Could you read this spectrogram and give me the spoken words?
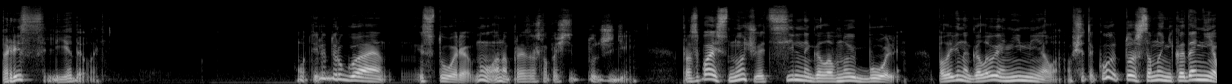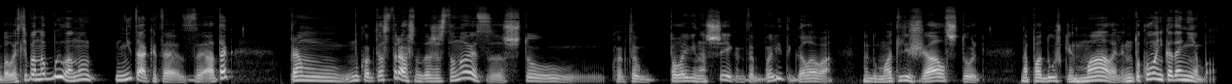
преследовать. Вот, или другая история, ну, она произошла почти тот же день. Просыпаюсь ночью от сильной головной боли. Половина головы онемела. Вообще такое тоже со мной никогда не было. Если бы оно было, ну, не так это. А так, прям, ну, как-то страшно даже становится, что как-то половина шеи как-то болит и голова. Я думаю, отлежал, что ли, на подушке, мало ли. Ну, такого никогда не было.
